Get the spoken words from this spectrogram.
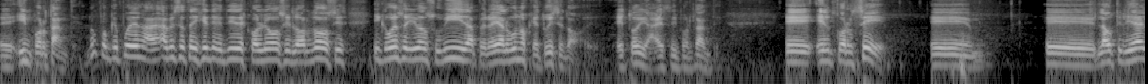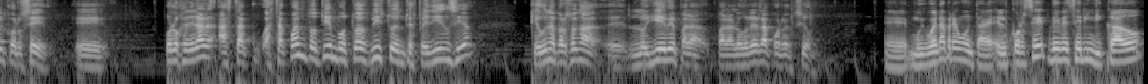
eh, importante, ¿no? Porque pueden, a, veces hay gente que tiene escoliosis, lordosis y con eso llevan su vida, pero hay algunos que tú dices, no, esto ya es importante. Eh, el corsé, eh, la utilidad del corsé, por lo general, ¿hasta, ¿hasta cuánto tiempo tú has visto en tu experiencia que una persona eh, lo lleve para, para, lograr la corrección? Eh, muy buena pregunta. El corset debe ser indicado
